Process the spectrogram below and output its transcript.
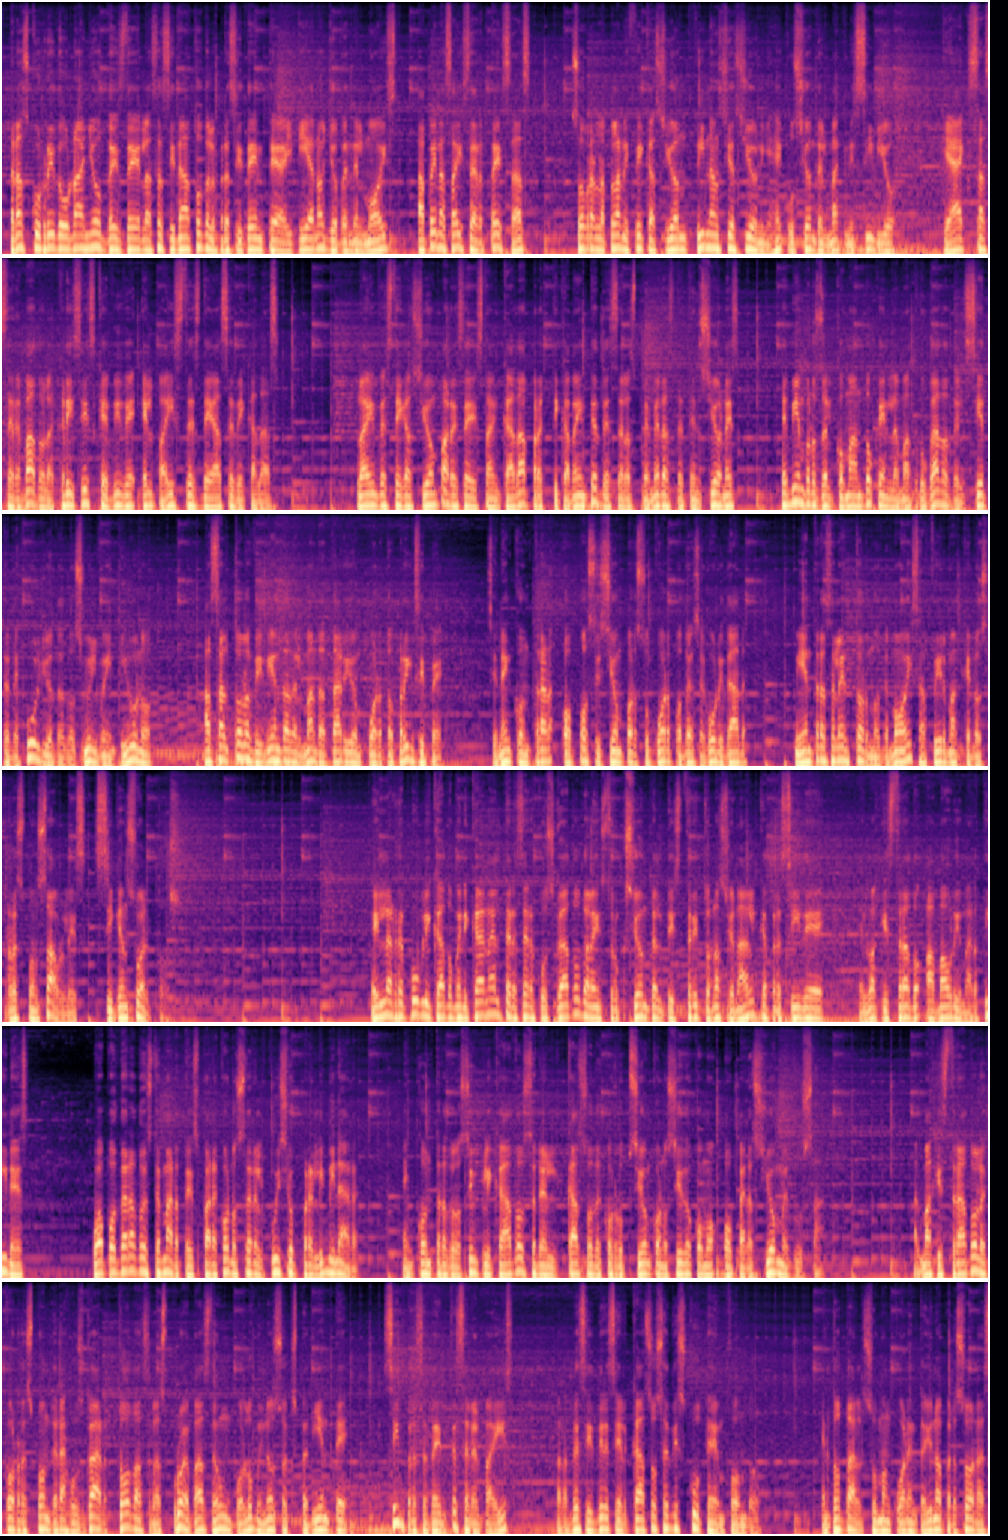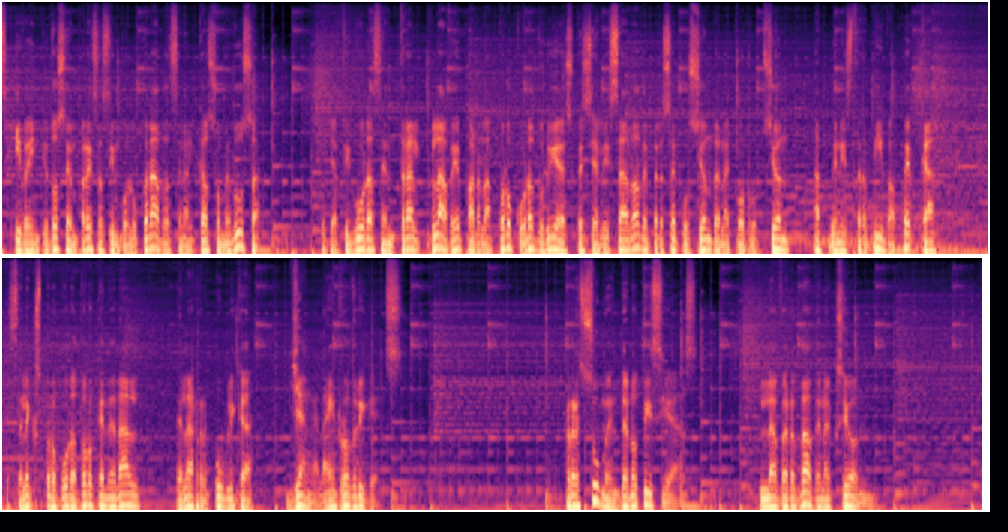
Transcurrido un año desde el asesinato del presidente haitiano Jovenel Moïse, apenas hay certezas sobre la planificación, financiación y ejecución del magnicidio que ha exacerbado la crisis que vive el país desde hace décadas. La investigación parece estancada prácticamente desde las primeras detenciones de miembros del comando que en la madrugada del 7 de julio de 2021 asaltó la vivienda del mandatario en Puerto Príncipe, sin encontrar oposición por su cuerpo de seguridad mientras el entorno de Mois afirma que los responsables siguen sueltos. En la República Dominicana, el tercer juzgado de la instrucción del Distrito Nacional que preside el magistrado Amaury Martínez fue apoderado este martes para conocer el juicio preliminar en contra de los implicados en el caso de corrupción conocido como Operación Medusa. Al magistrado le corresponderá juzgar todas las pruebas de un voluminoso expediente sin precedentes en el país para decidir si el caso se discute en fondo. En total suman 41 personas y 22 empresas involucradas en el caso Medusa, cuya figura central clave para la Procuraduría Especializada de Persecución de la Corrupción Administrativa PEPCA es el ex procurador general de la República, Jean Alain Rodríguez. Resumen de noticias. La verdad en acción.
